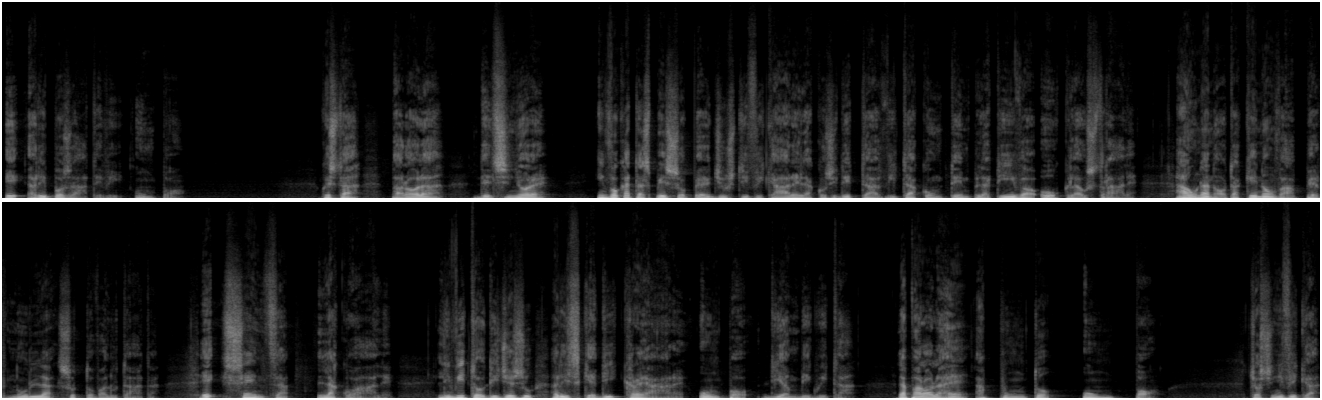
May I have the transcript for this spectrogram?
e riposatevi un po'. Questa parola del Signore, invocata spesso per giustificare la cosiddetta vita contemplativa o claustrale, ha una nota che non va per nulla sottovalutata e senza la quale l'invito di Gesù rischia di creare un po' di ambiguità. La parola è appunto un po'. Ciò significa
